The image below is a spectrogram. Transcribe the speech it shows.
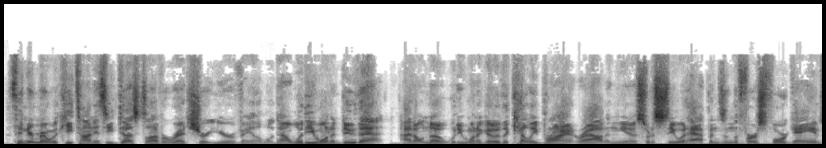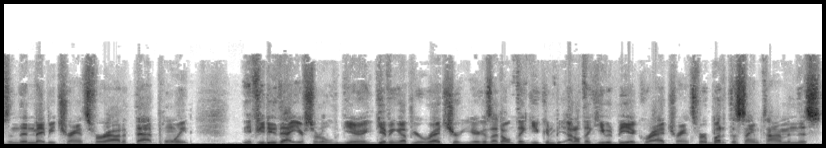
the thing to remember with Keytaon is he does still have a red shirt year available. Now, would he want to do that? I don't know. Would he want to go the Kelly Bryant route and you know sort of see what happens in the first four games and then maybe transfer out at that point? If you do that, you're sort of you know giving up your red shirt year because I don't think you can be. I don't think he would be a grad transfer. But at the same time, in this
